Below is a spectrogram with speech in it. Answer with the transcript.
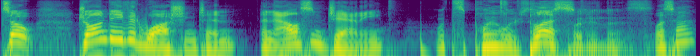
So, John David Washington and Allison Janney. What spoilers Plus- put in this? What's that?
